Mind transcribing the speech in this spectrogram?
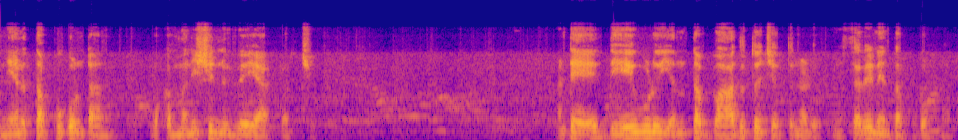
నేను తప్పుకుంటాను. ఒక మనిషి నువ్వే ఏర్పరచు. అంటే దేవుడు ఎంత బాధతో చెప్తున్నాడు. సరే నేను తప్పుకుంటున్నాను.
